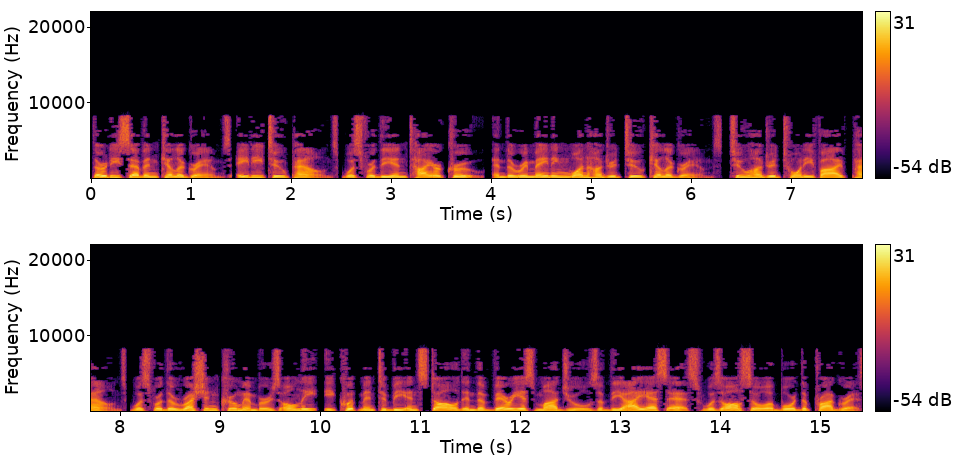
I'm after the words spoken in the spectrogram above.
37 kilograms (82 pounds) was for the entire crew, and the remaining 102 kilograms (225 pounds) was for the Russian crew members only. Equipment to be installed in the various modules of the ISS was also aboard the Progress,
